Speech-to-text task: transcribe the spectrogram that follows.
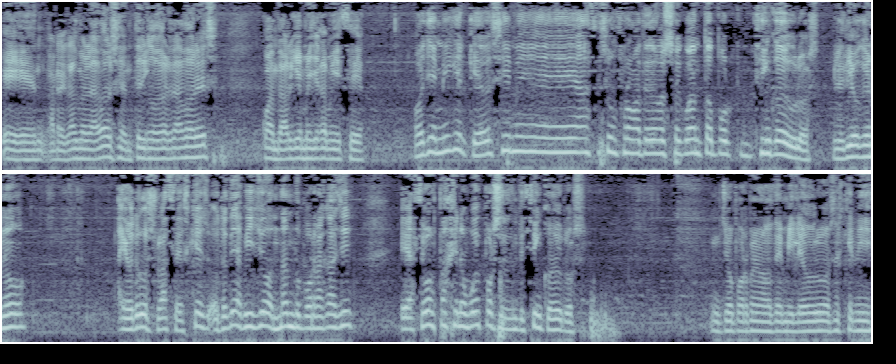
eh, arreglando ordenadores, en técnico de ordenadores, cuando alguien me llega y me dice, oye Miguel, que a ver si me haces un formato de no sé cuánto por 5 euros. Y le digo que no, hay otro que se lo hace. Es que otro día vi yo andando por la calle, eh, hacemos páginas web por 75 euros. Yo por menos de 1000 euros es que ni...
